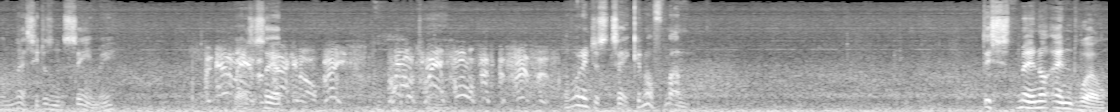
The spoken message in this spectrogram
Unless he doesn't see me. I say, I-. I've only just taken off, man. This may not end well.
